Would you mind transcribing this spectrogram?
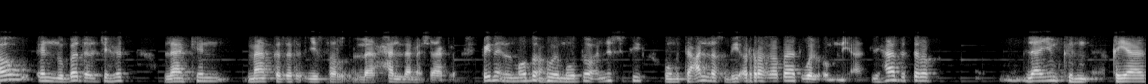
أو إنه بذل جهد لكن ما قدر يصل لحل مشاكله. فاذا الموضوع هو موضوع نسبي ومتعلق بالرغبات والأمنيات. لهذا السبب لا يمكن قياس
